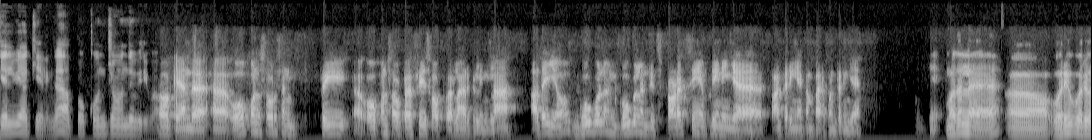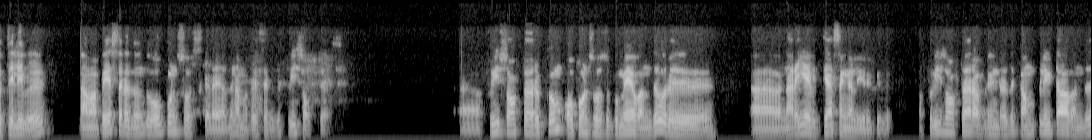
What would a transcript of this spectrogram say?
கேள்வியா கேளுங்க. அப்போ கொஞ்சம் வந்து விரிவா ஓகே அந்த open source and free open software free சாஃப்ட்வேர்லாம் இருக்கு இல்லைங்களா? அதையும் Google and Google and its ப்ராடக்ட்ஸையும் எப்படி நீங்க பாக்குறீங்க கம்பேர் பண்றீங்க? ஓகே முதல்ல ஒரு ஒரு தெளிவு. நாம பேசுறது வந்து ஓப்பன் சோர்ஸ் கிடையாது. நம்ம பேசுறது ஃப்ரீ சாஃப்ட்வேர் ஃப்ரீ சாஃப்ட்வேருக்கும் ஓப்பன் சோர்ஸுக்குமே வந்து ஒரு நிறைய வித்தியாசங்கள் இருக்குது. ஃப்ரீ சாஃப்ட்வேர் அப்படின்றது கம்ப்ளீட்டா வந்து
